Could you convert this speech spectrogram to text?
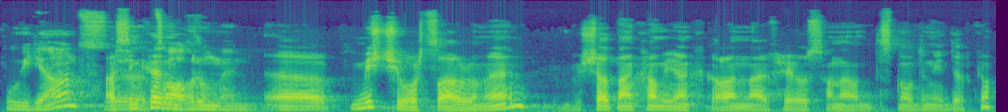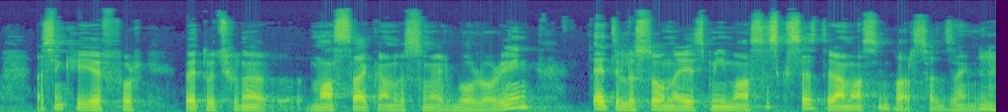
Ու իրանց ծաղրում են։ Միշտ չի որ ծաղրում են, շատ անգամ իրանք կարան նաև հերոսանալ Snowden-ի դեպքում, այսինքն երբ որ պետությունը massական լսում էր բոլորին, այդ լսողներից մի մասը սկսեց դրա մասին բարձրաձայնել։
